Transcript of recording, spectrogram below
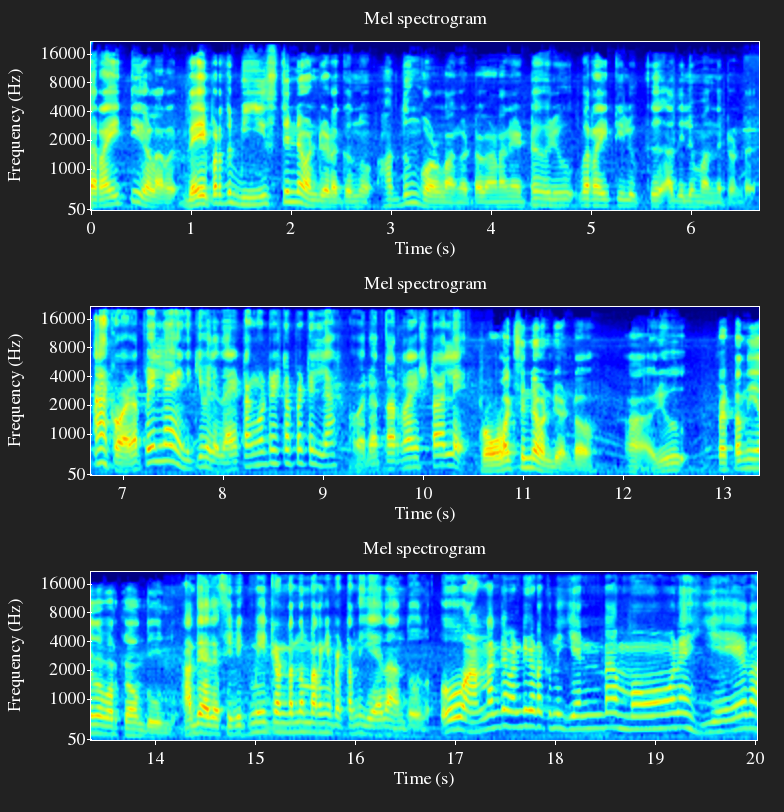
വെറൈറ്റി കളർ ദേ ഇപ്പുറത്ത് ബീസ്റ്റിന്റെ വണ്ടി കിടക്കുന്നു. അതും കൊള്ളാം കേട്ടോ കാണാനായിട്ട് ഒരു വെറൈറ്റി ലുക്ക് അതിലും വന്നിട്ടുണ്ട്. ആ കൊഴപ്പില്ല. എനിക്ക് വലുതായിട്ട് അങ്ങോട്ട് ഇഷ്ടപ്പെട്ടില്ല. ഓരോരുത്തരുടെ ഇഷ്ടമല്ലേ? റോളക്സിന്റെ വണ്ടി ഉണ്ടോ? ആ ഒരു പെട്ടെന്ന് ഏതാ വർക്കാന്ന് തോന്നുന്നു. അതെ അതെ സിവിക് മീറ്റ് ഉണ്ടെന്നും പറഞ്ഞ് പെട്ടെന്ന് ഏതാന്ന് തോന്നുന്നു. ഓ അണ്ണന്റെ വണ്ടി കിടക്കുന്നു. എന്താ മോനെ ഏതാ?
